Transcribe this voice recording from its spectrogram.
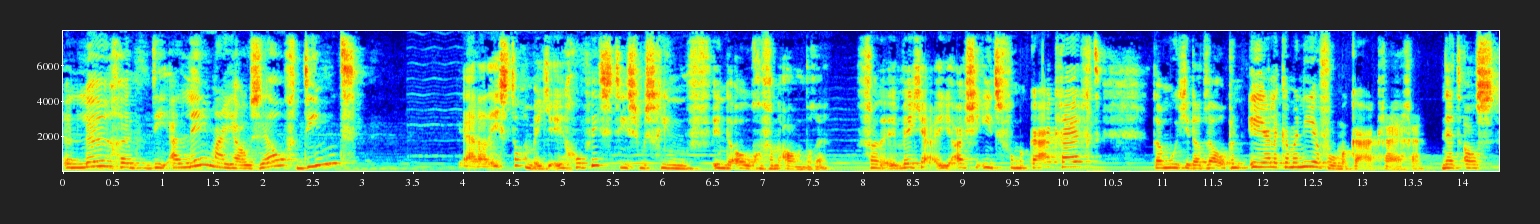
Een leugen die alleen maar jouzelf dient, ja, dat is toch een beetje egoïstisch misschien in de ogen van anderen. Van, weet je, als je iets voor elkaar krijgt, dan moet je dat wel op een eerlijke manier voor elkaar krijgen. Net als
